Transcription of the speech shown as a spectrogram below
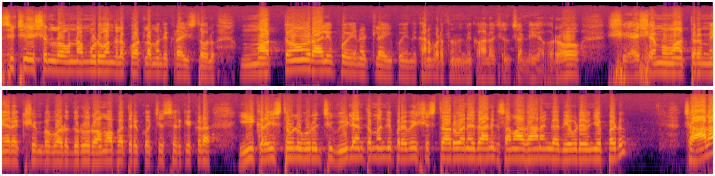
సిచ్యుయేషన్లో ఉన్న మూడు వందల కోట్ల మంది క్రైస్తవులు మొత్తం రాలిపోయినట్లే అయిపోయింది. కనబడుతుంది మీకు ఆలోచించండి ఎవరో. శేషము మాత్రమే రక్షింపబడుదురు. రోమాపత్రిక వచ్చేసరికి ఇక్కడ ఈ క్రైస్తవుల గురించి వీళ్ళెంతమంది ప్రవేశిస్తారు అనే దానికి సమాధానంగా దేవుడు ఏం చెప్పాడు? చాలా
